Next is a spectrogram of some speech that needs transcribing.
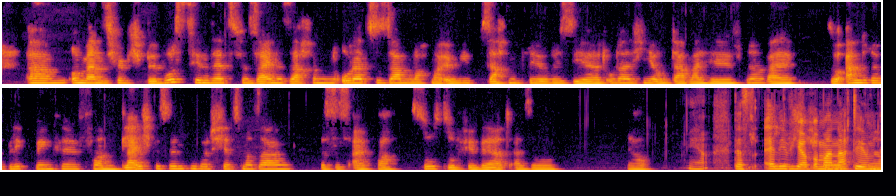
ähm, und man sich wirklich bewusst hinsetzt für seine Sachen oder zusammen nochmal irgendwie Sachen priorisiert oder hier und da mal hilft, ne? weil so andere Blickwinkel von Gleichgesinnten, würde ich jetzt mal sagen, das ist einfach so, so viel wert. Also ja. Ja, das erlebe ich auch immer nach dem, ja.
